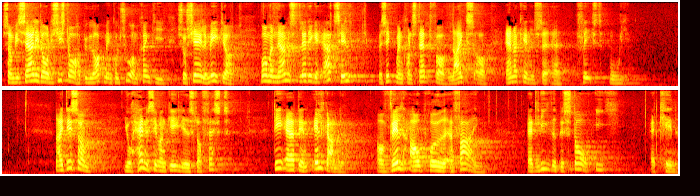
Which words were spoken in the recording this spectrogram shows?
som vi særligt over de sidste år har bygget op med en kultur omkring de sociale medier, hvor man nærmest slet ikke er til, hvis ikke man konstant får likes og anerkendelse af flest mulige. Nej, det som Johannes evangeliet slår fast, det er den elgamle og velafprøvede erfaring, at livet består i at kende.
